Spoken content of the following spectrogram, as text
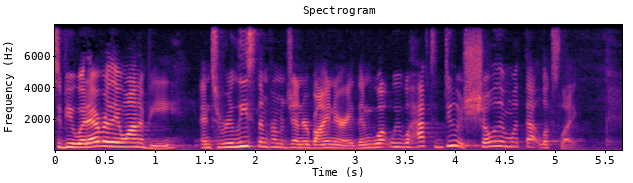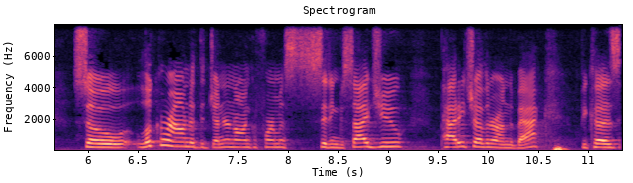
to be whatever they want to be and to release them from a gender binary, then what we will have to do is show them what that looks like. So look around at the gender nonconformists sitting beside you, pat each other on the back, because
